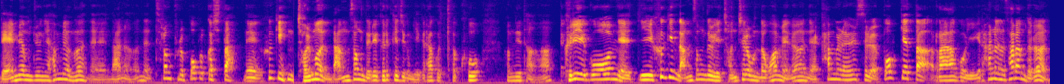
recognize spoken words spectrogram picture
4명 중에 한 명은 네, 나는 네, 트럼프를 뽑을 것이다. 네, 흑인 젊은 남성들이 그렇게 지금 얘기를 하고 있다고 합니다. 그리고 네, 이 흑인 남성들 전체를 본다고 하면은 네, 카멜라 헬스를 뽑겠다라고 얘기를 하는 사람들은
